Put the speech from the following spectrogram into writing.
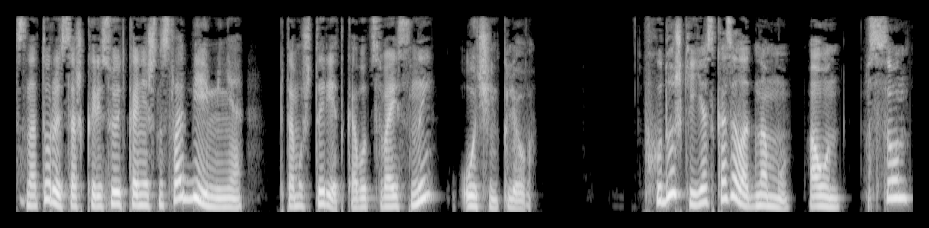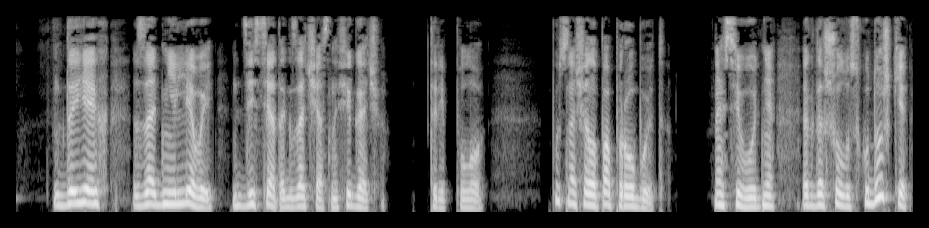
С натурой Сашка рисует, конечно, слабее меня, потому что редко, а вот свои сны очень клево. В художке я сказал одному, а он «сон». Да я их задней левой десяток за час нафигачу. Трепло. Пусть сначала попробует. А сегодня, когда шел из художки,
